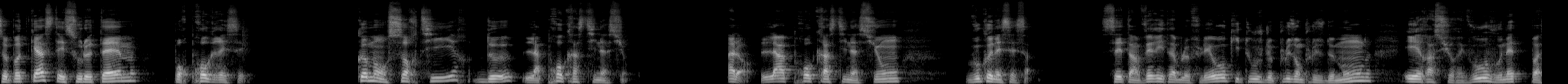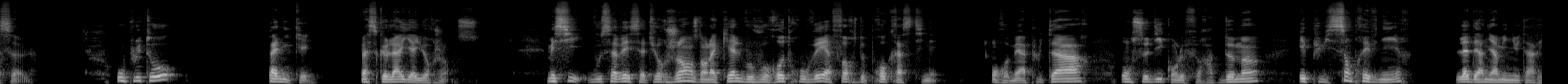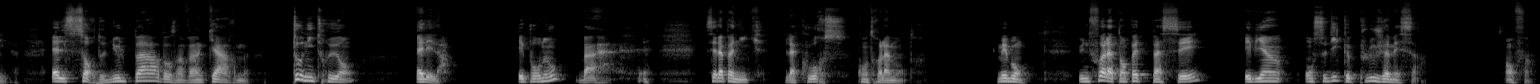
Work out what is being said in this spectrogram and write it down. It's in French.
Ce podcast est sous le thème Pour progresser. Comment sortir de la procrastination? Alors, la procrastination, vous connaissez ça. C'est un véritable fléau qui touche de plus en plus de monde, et rassurez-vous, vous, n'êtes pas seul. Ou plutôt, paniquez, parce que là, il y a urgence. Mais si, vous savez, cette urgence dans laquelle vous vous retrouvez à force de procrastiner. On remet à plus tard, on se dit qu'on le fera demain, et puis sans prévenir, la dernière minute arrive. Elle sort de nulle part dans un vaincarne tonitruant. Elle est là. Et pour nous, bah, c'est la panique, la course contre la montre. Mais bon, une fois la tempête passée, eh bien, on se dit que plus jamais ça. Enfin.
